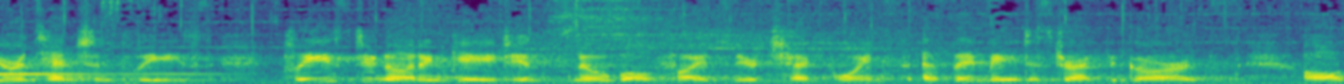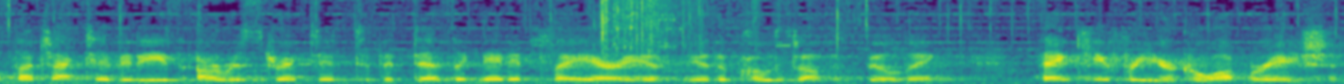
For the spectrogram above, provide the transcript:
Your attention, please. Please do not engage in snowball fights near checkpoints as they may distract the guards. All such activities are restricted to the designated play areas near the post office building. Thank you for your cooperation.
